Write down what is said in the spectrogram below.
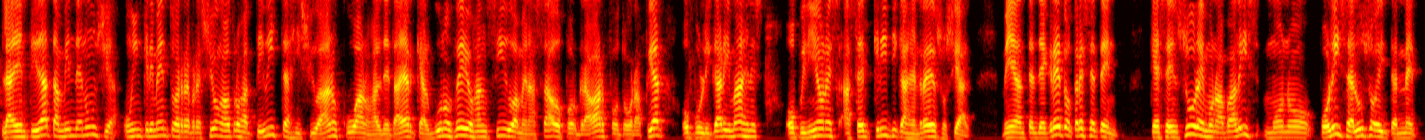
La identidad también denuncia un incremento de represión a otros activistas y ciudadanos cubanos al detallar que algunos de ellos han sido amenazados por grabar, fotografiar o publicar imágenes, opiniones, hacer críticas en redes sociales. Mediante el decreto 370, que censura y monopoliza, el uso de Internet.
